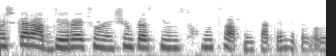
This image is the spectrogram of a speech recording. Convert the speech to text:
નમસ્કાર, આપ જોઈ રહ્યા છો નેશન પ્લસ ન્યૂઝ. હું છું આપની સાથે હેતલ ભગત.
